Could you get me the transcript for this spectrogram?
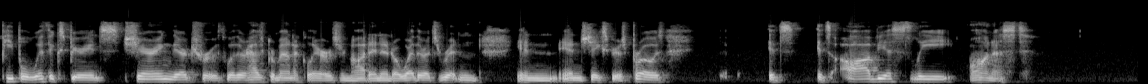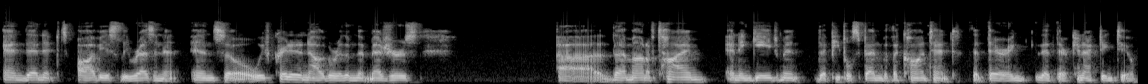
people with experience sharing their truth, whether it has grammatical errors or not in it, or whether it's written in in Shakespeare's prose, it's it's obviously honest and then it's obviously resonant. And so we've created an algorithm that measures uh, the amount of time and engagement that people spend with the content that they're in, that they're connecting to,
